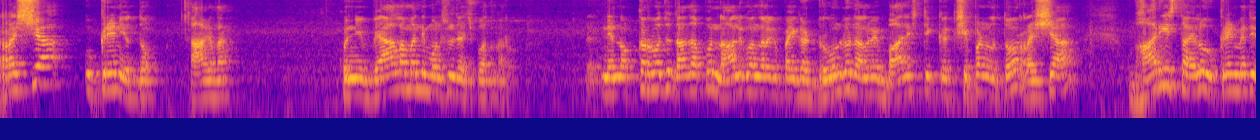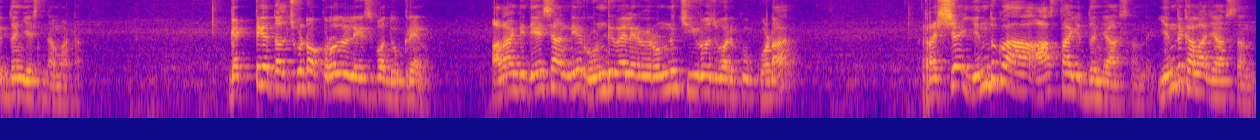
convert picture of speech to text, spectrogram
రష్యా ఉక్రెయిన్ యుద్ధం. ఆగదా? కొన్ని వేల మంది మనుషులు చచ్చిపోతున్నారు. నిన్న ఒక్కరోజు దాదాపు నాలుగు వందలకు పైగా డ్రోన్లు నలభై బాలిస్టిక్ క్షిపణులతో రష్యా భారీ స్థాయిలో ఉక్రెయిన్ మీద యుద్ధం చేసిందన్నమాట. గట్టిగా తలుచుకుంటే ఒక్క రోజులో లేచిపోద్ది ఉక్రెయిన్. అలాంటి దేశాన్ని రెండు వేల ఇరవై రెండు నుంచి ఈ రోజు వరకు కూడా రష్యా ఎందుకు ఆ ఆస్థా యుద్ధం చేస్తుంది? ఎందుకు అలా చేస్తుంది?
